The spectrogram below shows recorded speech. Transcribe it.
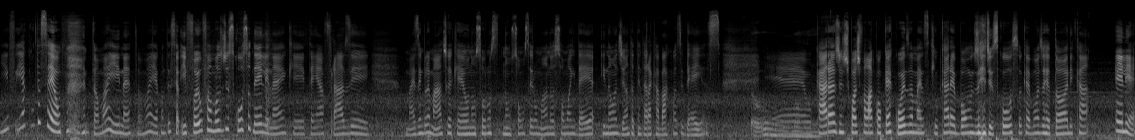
e, e aconteceu. Tamo aí, né? Tamo aí, aconteceu. E foi o famoso discurso dele, né? Que tem a frase mais emblemática que é eu não sou um, não sou um ser humano, eu sou uma ideia e não adianta tentar acabar com as ideias. É, o cara, a gente pode falar qualquer coisa, mas que o cara é bom de discurso, que é bom de retórica, ele é.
